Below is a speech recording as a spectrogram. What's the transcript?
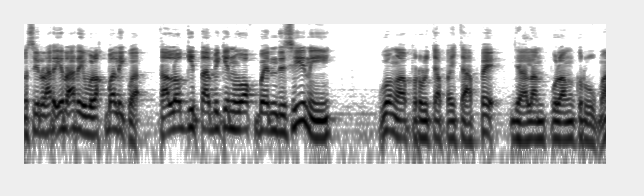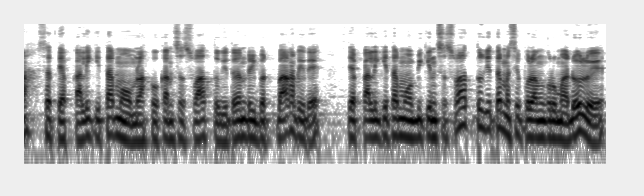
Masih lari-lari bolak-balik, Pak. Kalau kita bikin walkband di sini, gue nggak perlu capek-capek jalan pulang ke rumah setiap kali kita mau melakukan sesuatu gitu kan ribet banget gitu ya. Setiap kali kita mau bikin sesuatu kita masih pulang ke rumah dulu ya.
